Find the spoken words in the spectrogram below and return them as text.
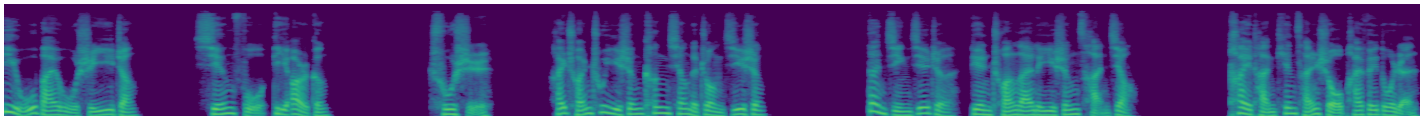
第五百五十一章仙府第二更。初时还传出一声铿锵的撞击声，但紧接着便传来了一声惨叫。泰坦天蚕手拍飞多人，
